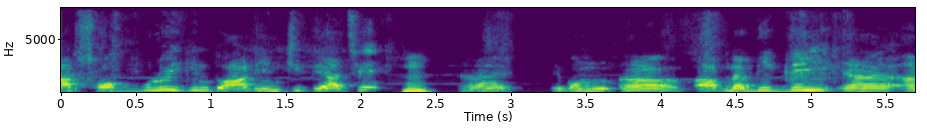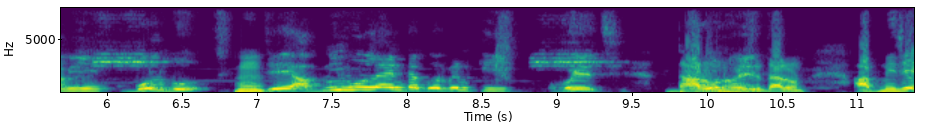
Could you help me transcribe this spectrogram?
আর সবগুলোই কিন্তু আট ইঞ্চিতে আছে। হ্যাঁ এবং আপনার দিক দিয়েই আমি বলব যে আপনি মূল্যায়নটা করবেন কি? হয়েছে। দারুণ হয়েছে। দারুণ। আপনি যে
